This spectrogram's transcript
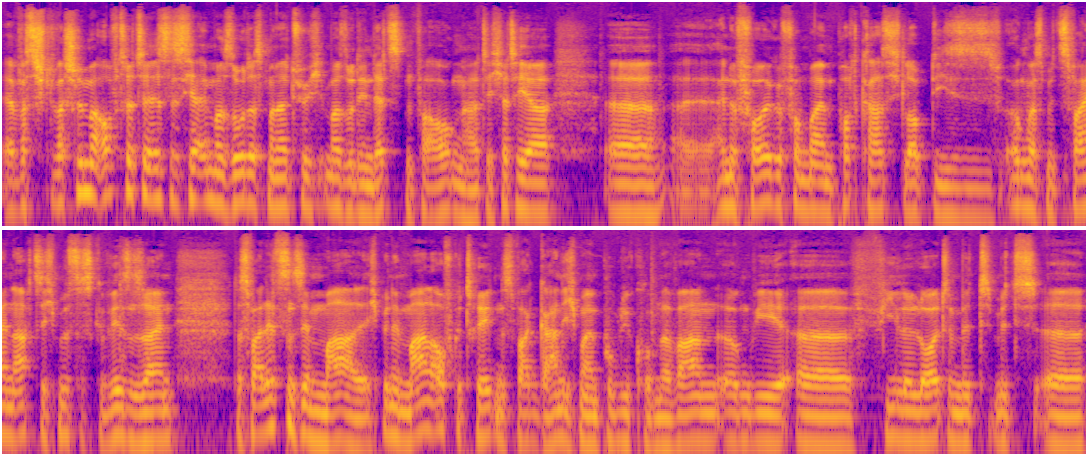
was, was schlimme Auftritte ist, ist ja immer so, dass man natürlich immer so den letzten vor Augen hat. Ich hatte ja äh, eine Folge von meinem Podcast, ich glaube, irgendwas mit 82 müsste es gewesen sein. Das war letztens im Mal. Ich bin im Mal aufgetreten, es war gar nicht mein Publikum. Da waren irgendwie äh, viele Leute mit, mit äh,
